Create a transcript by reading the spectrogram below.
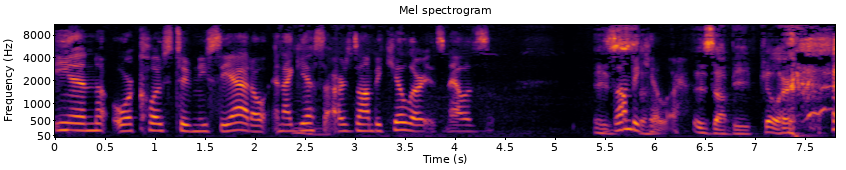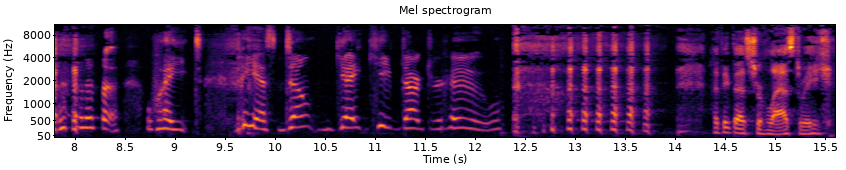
in or close to New Seattle, and I guess our zombie killer is now a z- He's, Zombie uh, killer. a zombie killer. Wait. P.S. Don't gatekeep Doctor Who. I think that's from last week.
